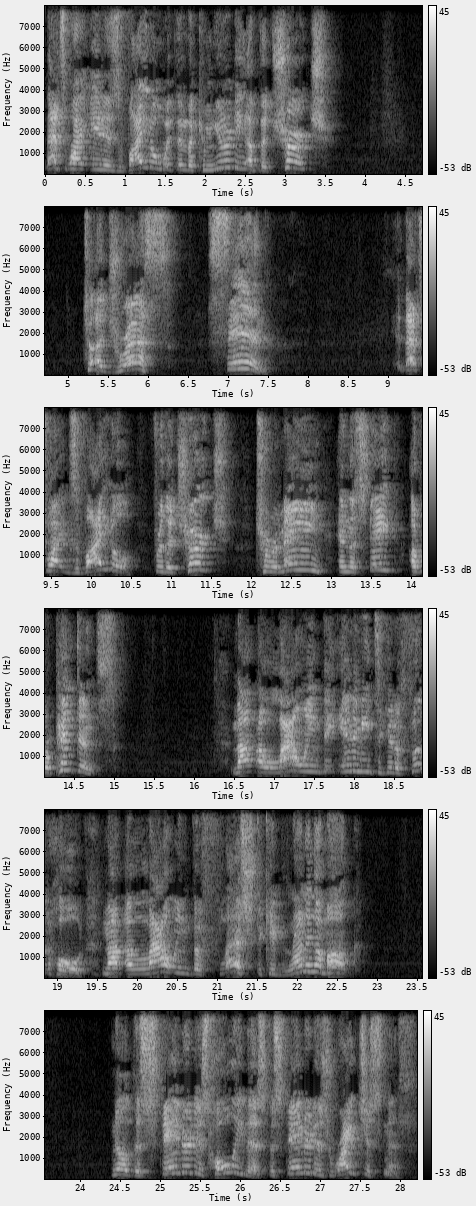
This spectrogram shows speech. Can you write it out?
That's why it is vital within the community of the church to address sin. That's why it's vital for the church to remain in the state of repentance not allowing the enemy to get a foothold, not allowing the flesh to keep running amok. No, the standard is holiness, the standard is righteousness.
